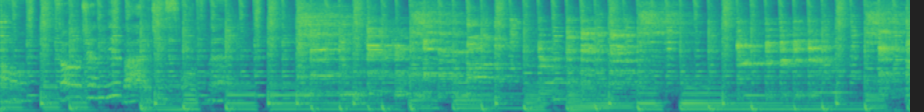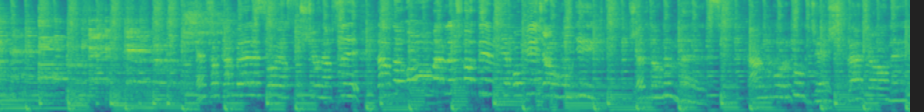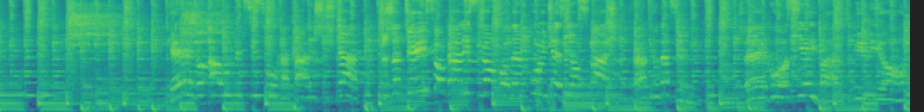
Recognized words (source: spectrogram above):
są codziennie bardziej i świat Przyszedł dziś z wokalistką, potem pójdzie z nią spać. W radiu cynk, że głos jej wart milion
